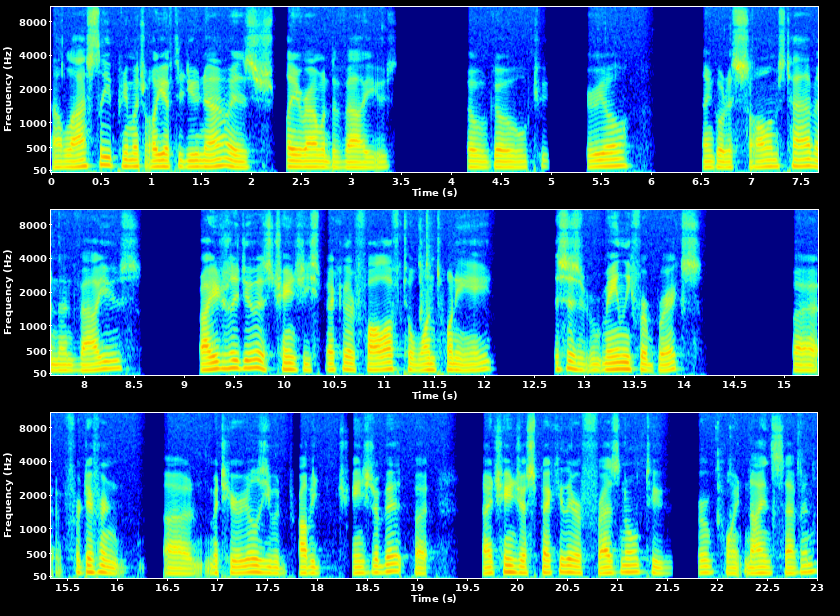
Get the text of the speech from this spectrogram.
Now lastly, pretty much all you have to do now is just play around with the values. So go to material, then go to Sollumz tab and then values. What I usually do is change the specular fall off to 128. This is mainly for bricks, but for different uh, materials you would probably change it a bit, but I change a specular Fresnel to 0.97,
